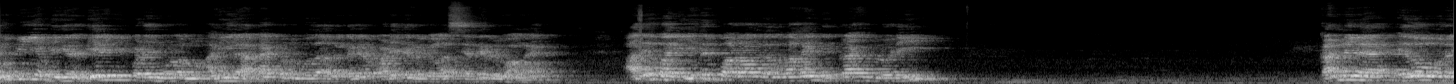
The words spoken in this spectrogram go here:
ரூபி அப்படிங்கிற வீரவி படை மூலம் அவங்கள அட்டாக் பண்ணும்போது அதுல இருக்கிற படைவீரர்கள்லாம் எல்லாம் செதறிடுவாங்க. அதே மாதிரி எதிர்பாராத விதமாக இந்த இப்ராஹிம் லோடி கண்ணுல ஏதோ ஒரு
